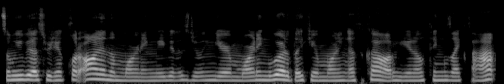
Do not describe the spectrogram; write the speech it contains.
So maybe that's reading Quran in the morning, maybe that's doing your morning wird, like your morning adhkar, you know, things like that.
